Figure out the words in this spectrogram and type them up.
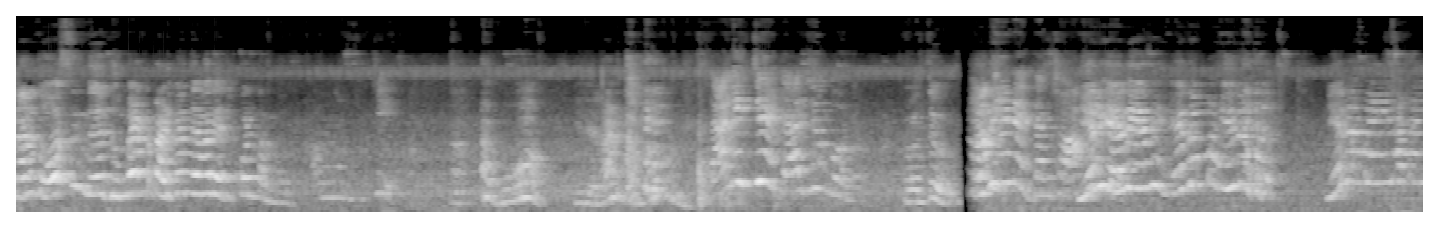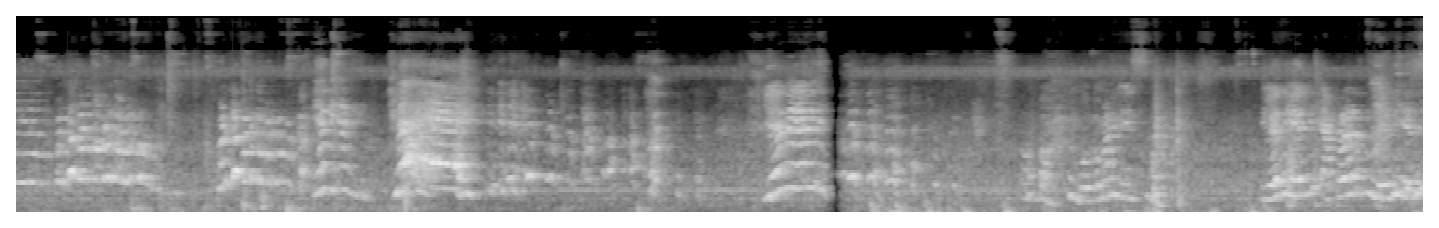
నన్ను తోస్తుంది దుమ్మ ఎక్కడ పడిపోయిందేమో అని ఎత్తుకుంటాను అమ్మో ఇది ఎలాంటి దమ్మ? వద్దు ఏది ఏది ఏది ఏదమ్మా ఏది ఏదమ్మా ఏదమ్మా ఏదమ్మా పట్టుకో, పట్టుకో, పట్టుకో, పట్టుకో, పట్టుకో, పట్టుకో, పట్టుకో. ఏది ఏది ఏయ్! ఏది ఏది అబ్బా, బొగ్గమాడి వేస్తుంది. ఏది ఏది ఎక్కడ ఆడుతుంది? ఏది ఏది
